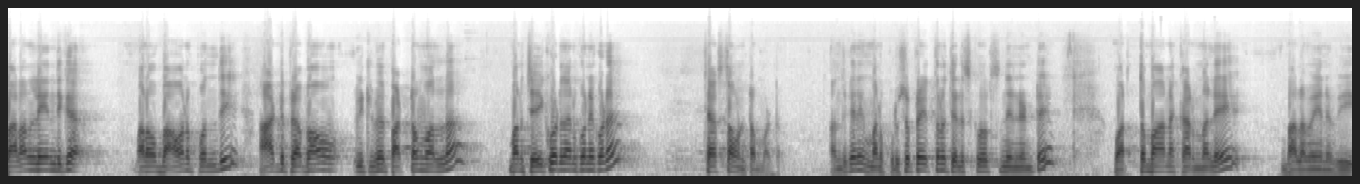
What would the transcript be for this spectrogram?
బలం లేనిదిగా మనం భావన పొంది వాటి ప్రభావం వీటి మీద పట్టడం వల్ల మనం చేయకూడదు అనుకుని కూడా చేస్తూ ఉంటాం అన్నమాట. అందుకని మన పురుష ప్రయత్నం తెలుసుకోవాల్సింది ఏంటంటే వర్తమాన కర్మలే బలమైనవి.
